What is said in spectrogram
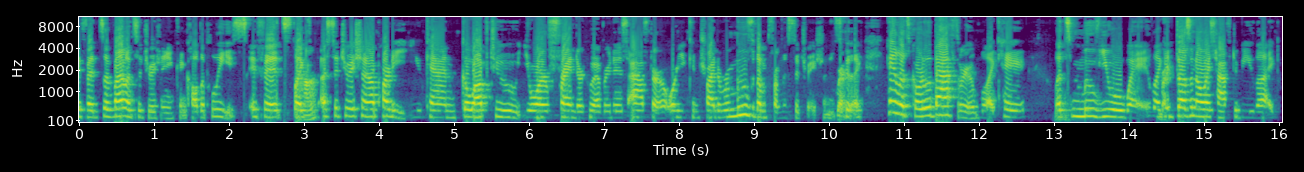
if it's a violent situation, you can call the police. If it's like Uh-huh. a situation at a party, you can go up to your friend or whoever it is after, or you can try to remove them from the situation. Just be like, "Hey, let's go to the bathroom." Like, "Hey, let's move you away." Like, Right. it doesn't always have to be like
